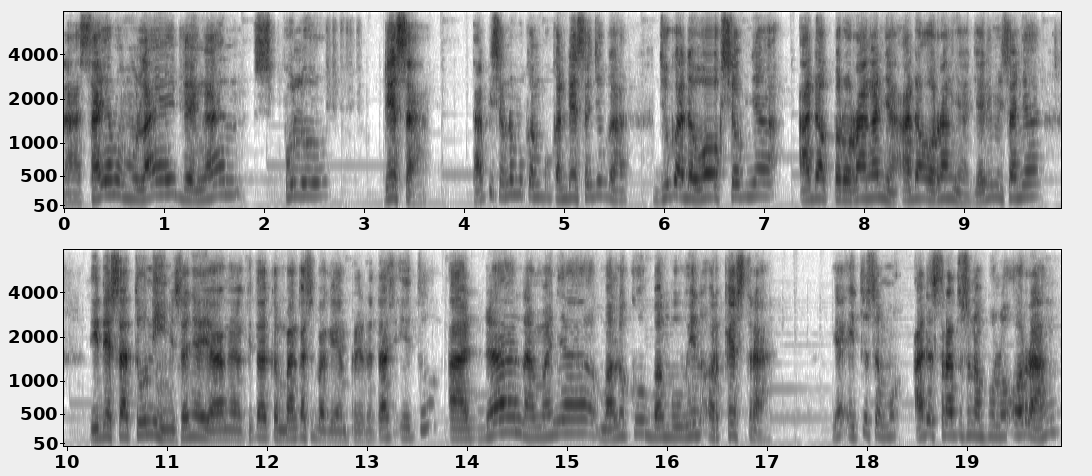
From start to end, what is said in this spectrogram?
Nah, saya memulai dengan 10 desa. Tapi sebenarnya bukan bukan desa juga. Juga ada workshopnya, ada perorangannya, ada orangnya. Jadi misalnya di desa Tuni misalnya yang kita kembangkan sebagai yang prioritas itu ada namanya Maluku Bamboo Wind Orchestra. Ya itu semua ada 160 orang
